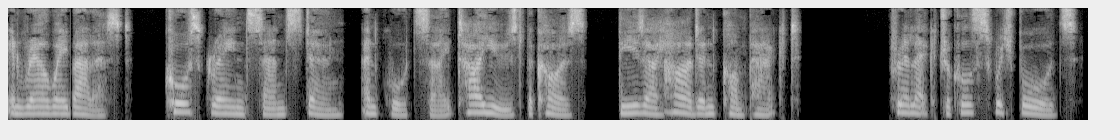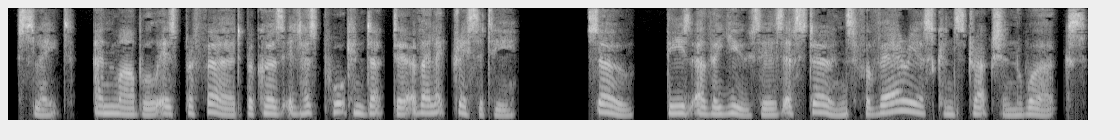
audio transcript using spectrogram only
In railway ballast, coarse-grained sandstone and quartzite are used because these are hard and compact. For electrical switchboards, slate and marble is preferred because it has poor conductor of electricity. So, these are the uses of stones for various construction works.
